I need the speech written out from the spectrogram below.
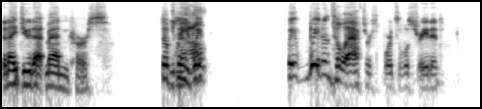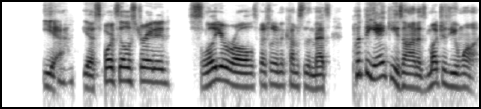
then I do that Madden curse. So please Yeah, wait, wait, wait until after Sports Illustrated. Yeah, yeah. Sports Illustrated, slow your roll, especially when it comes to the Mets. Put the Yankees on as much as you want.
